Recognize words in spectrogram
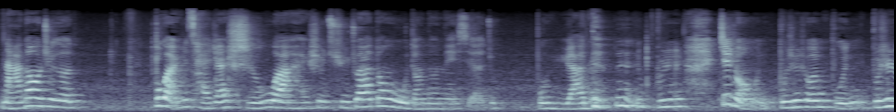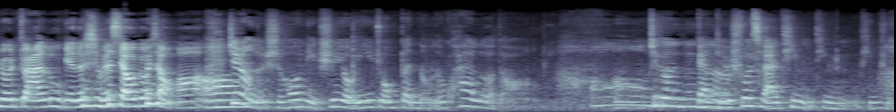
拿到这个，不管是采摘食物啊，还是去抓动物等等那些，就。捕鱼啊，等不是这种，不是说不，不是说抓路边的什么小狗小猫啊，这种的时候，你是有一种本能的快乐的。哦这个感觉说起来挺挺挺什么？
